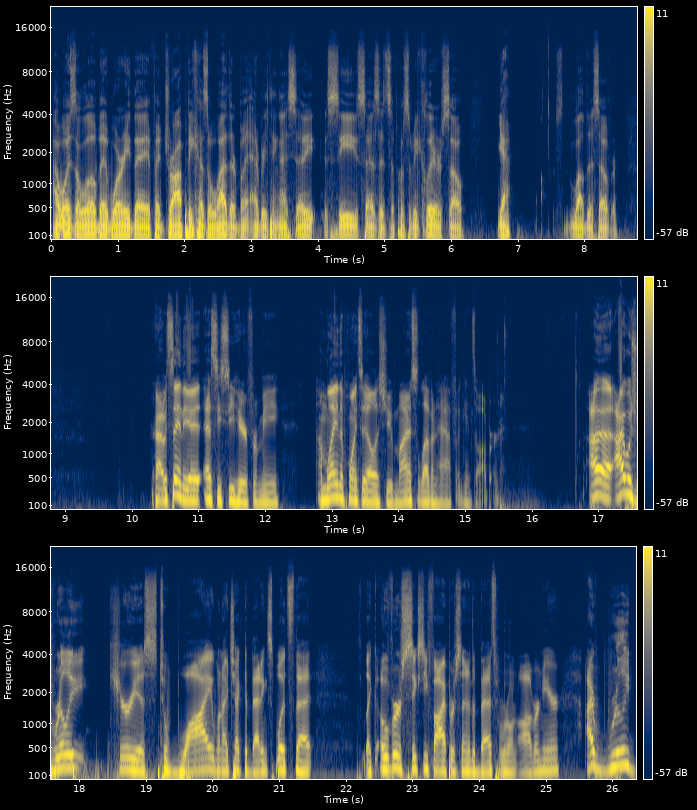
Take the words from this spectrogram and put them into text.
I was a little bit worried that if it dropped because of weather, but everything I see, see says it's supposed to be clear. So, yeah, love this over. I was saying the uh, SEC here for me. I'm laying the points at LSU minus 11 half against Auburn. I I was really curious to why when I checked the betting splits that like over 65% of the bets were on Auburn here. I really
